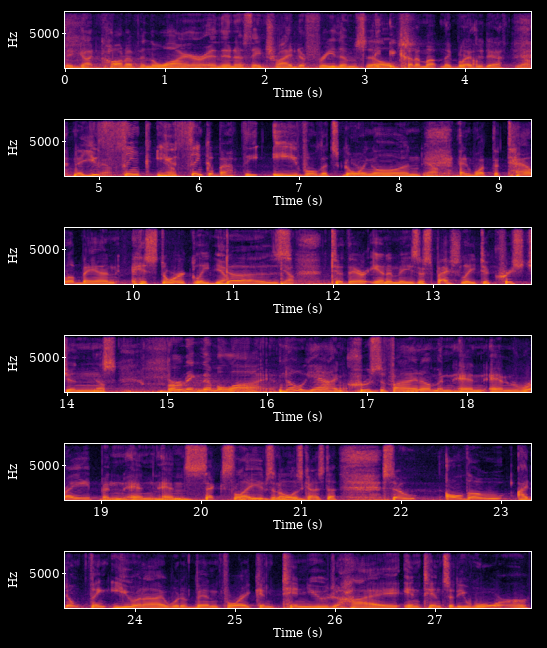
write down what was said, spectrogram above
They got caught up in the wire, and then as they tried to free themselves, It cut them up and they bled to death. now you think you think about the evil that's going on and what the Taliban historically Yep. does Yep. to their enemies, especially to Christians. burning them alive. No, yeah, and crucifying them and, and, and rape and, and, Mm-hmm. and sex slaves and all this kind of stuff. So, although I don't think you and I would have been for a continued high intensity war,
